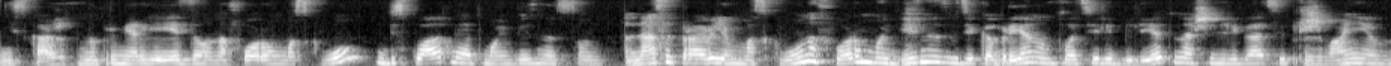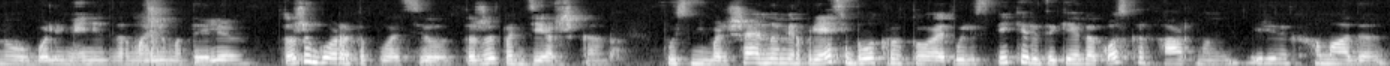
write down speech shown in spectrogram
не скажут. Например, я ездила на форум в Москву, бесплатный от «Мой бизнес». Он. Нас отправили в Москву на форум «Мой бизнес» в декабре. Нам платили билеты нашей делегации, проживание в ну, более-менее нормальном отеле. Тоже город оплатил, тоже поддержка пусть небольшая, но мероприятие было крутое. Были спикеры такие, как Оскар Хартман, Ирина Хамада.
